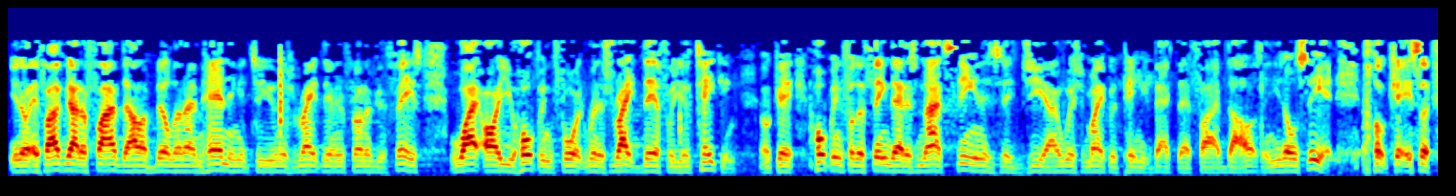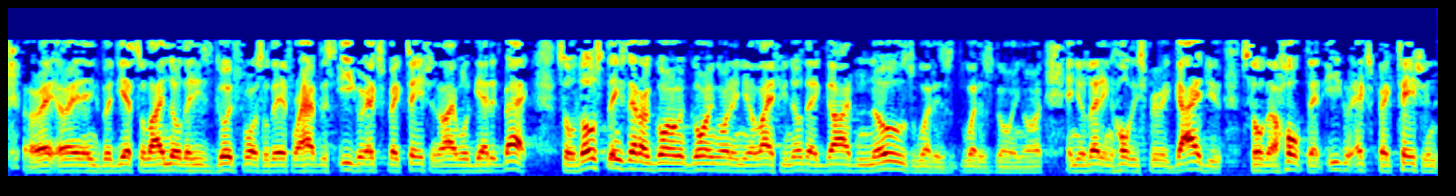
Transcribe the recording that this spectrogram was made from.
you know, if I've got a five dollar bill and I'm handing it to you and it's right there in front of your face, why are you hoping for it when it's right there for your taking? Okay, hoping for the thing that is not seen is say, gee, I wish Mike would pay me back that five dollars, and you don't see it. Okay, so all right, all right, and, but yes, so I know that He's good for so therefore I have this eager expectation that I will get it back. So those things that are going, going on in your life, you know that God knows what is, what is going on and you're letting Holy Spirit guide you. So the hope, that eager expectation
